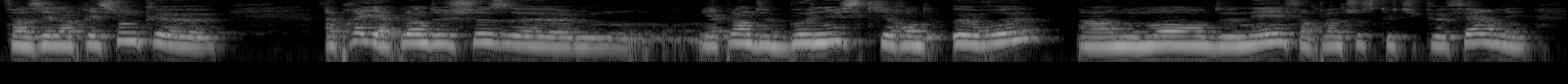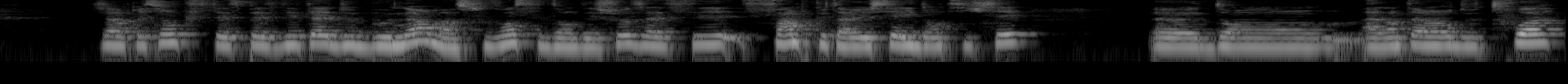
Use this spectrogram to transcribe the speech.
Enfin, j'ai l'impression que après, il y a plein de choses, il y a plein de bonus qui rendent heureux à un moment donné, enfin plein de choses que tu peux faire, mais j'ai l'impression que cette espèce d'état de bonheur, ben, souvent c'est dans des choses assez simples que tu as réussi à identifier euh, à l'intérieur de toi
